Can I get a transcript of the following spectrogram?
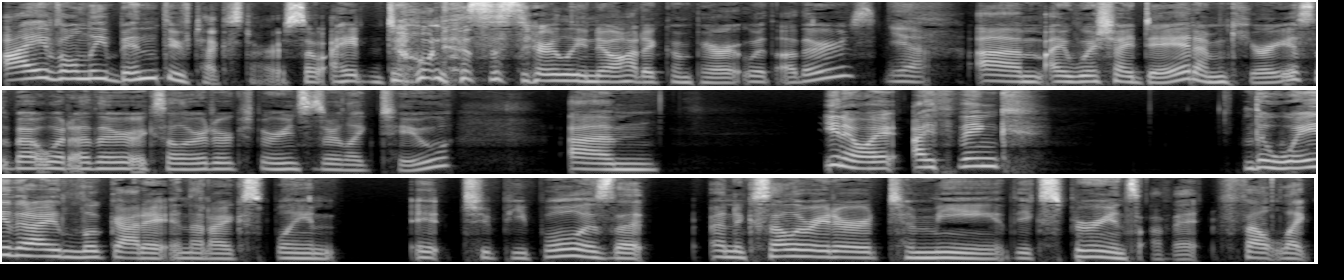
I've only been through Techstars, so I don't necessarily know how to compare it with others. Yeah. Um, I wish I did. I'm curious about what other accelerator experiences are like too. Um, you know, I, I think the way that I look at it and that I explain it to people is that an accelerator to me, the experience of it felt like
